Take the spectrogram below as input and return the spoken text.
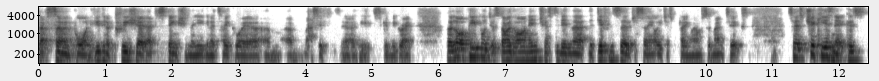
that's so important. If you can appreciate that distinction, then you're going to take away a, a, a massive. You know, it's going to be great. But a lot of people just either aren't interested in the the difference. They're just saying, "Oh, you're just playing around with semantics." So it's tricky, isn't it? Because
